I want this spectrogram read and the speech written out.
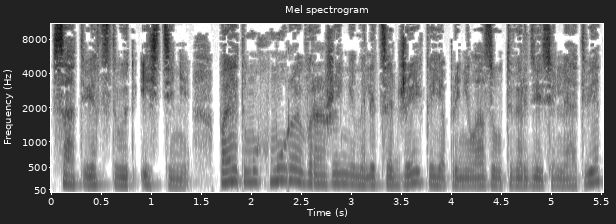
соответствуют истине, поэтому хмурое выражение на лице Джейка я приняла за утвердительный ответ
